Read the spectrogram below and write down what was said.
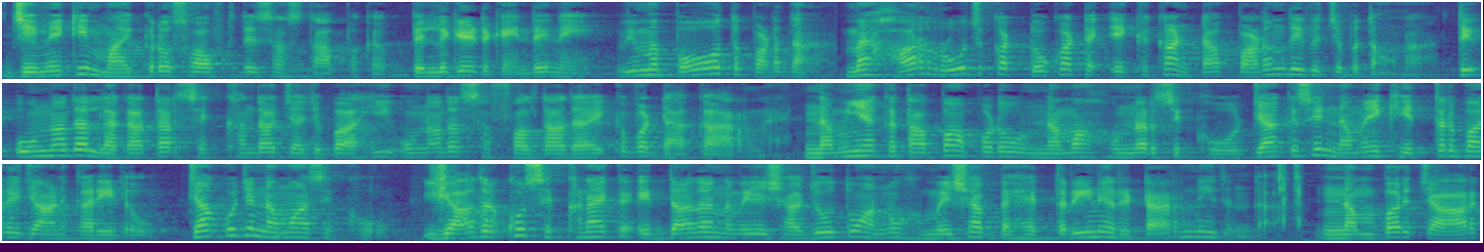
ਜਿਵੇਂ ਕਿ ਮਾਈਕਰੋਸਾਫਟ ਦੇ ਸੰਸਥਾਪਕ ਬਿਲ ਗੇਟ ਕਹਿੰਦੇ ਨੇ ਵੀ, ਮੈਂ ਬਹੁਤ ਪੜ੍ਹਦਾ, ਮੈਂ ਹਰ ਰੋਜ਼ ਘੱਟੋ ਘੱਟ 1 ਘੰਟਾ ਪੜ੍ਹਨ ਦੇ ਵਿੱਚ ਬਿਤਾਉਣਾ। ਤੇ ਉਹਨਾਂ ਦਾ ਲਗਾਤਾਰ ਸਿੱਖਣ ਦਾ ਜਜ਼ਬਾ ਹੀ ਉਹਨਾਂ ਦਾ ਸਫਲਤਾ ਦਾ ਇੱਕ ਵੱਡਾ ਕਾਰਨ ਹੈ। ਨਵੀਆਂ ਕਿਤਾਬਾਂ ਪੜ੍ਹੋ, ਨਵਾਂ ਹੁਨਰ ਸਿੱਖੋ ਜਾਂ ਕਿਸੇ ਨਵੇਂ ਖੇਤਰ ਬਾਰੇ ਜਾਣਕਾਰੀ ਲਓ। ਜਾਂ ਕੁਝ ਨਵਾਂ ਸਿੱਖੋ। ਯਾਦ ਰੱਖੋ, ਸਿੱਖਣਾ ਇੱਕ ਇਦਾਂ ਦਾ ਨਿਵੇਸ਼ ਆ ਜੋ ਤੁਹਾਨੂੰ ਹਮੇਸ਼ਾ ਬਿਹਤਰੀਨ ਰਿਟਰਨ ਨਹੀਂ ਦਿੰਦਾ। ਨੰਬਰ 4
